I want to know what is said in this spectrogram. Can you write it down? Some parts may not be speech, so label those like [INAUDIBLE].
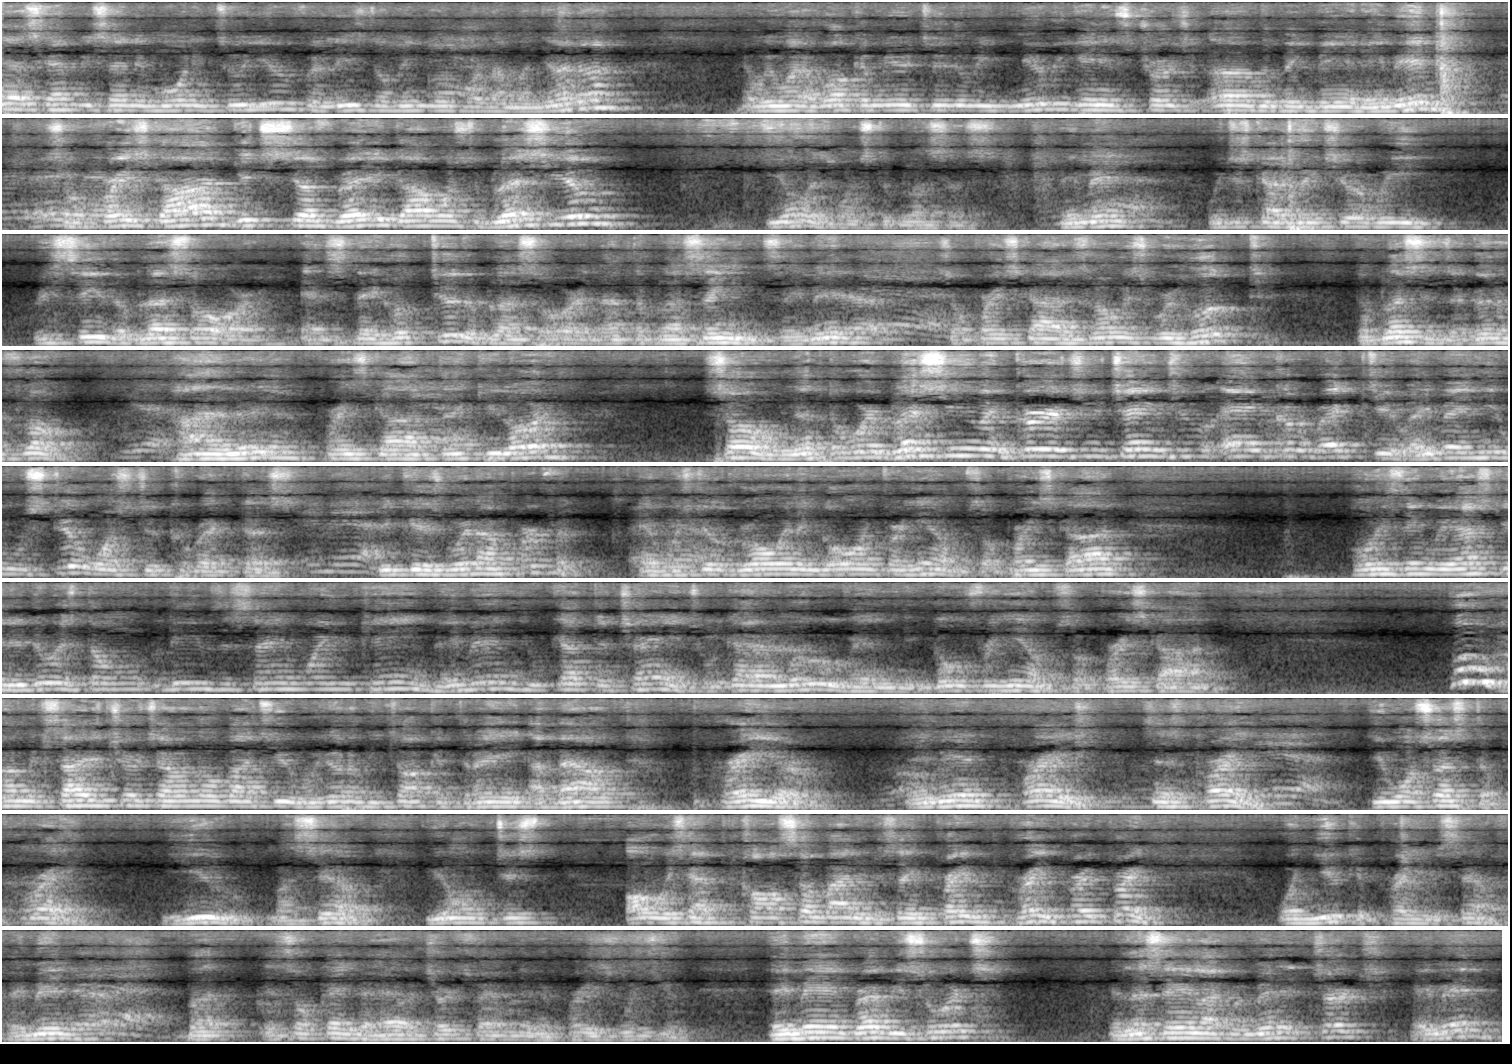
Yes, happy Sunday morning to you. Feliz Domingo por la mañana. And we want to welcome you to the New Beginnings Church of the Big Bend. Amen. Amen. So praise God. Get yourself ready. God wants to bless you. He always wants to bless us. Amen. Yeah. We just got to make sure we receive the blessor and stay hooked to the blessor and not the blessings. Amen. Yeah. So praise God. As long as we're hooked, the blessings are going to flow. Yeah. Hallelujah. Praise God. Thank you, Lord. So let the word bless you, encourage you, change you, and correct you. Amen. He still wants to correct us Amen. because we're not perfect and we're still growing and going for him. So praise God. Only thing we ask you to do is don't leave the same way you came. Amen. You've got to change. We got to move and go for him. So praise God. Whew, I'm excited, church. I don't know about you. We're going to be talking today about prayer. Amen. Pray. It says pray. Yeah. He wants us to pray. You, myself. You don't just always have to call somebody to say, pray, pray, pray, pray. When you can pray yourself. Amen. Yeah. But it's okay to have a church family that prays with you. Amen. Grab your swords. And let's say like a minute, church. Amen.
